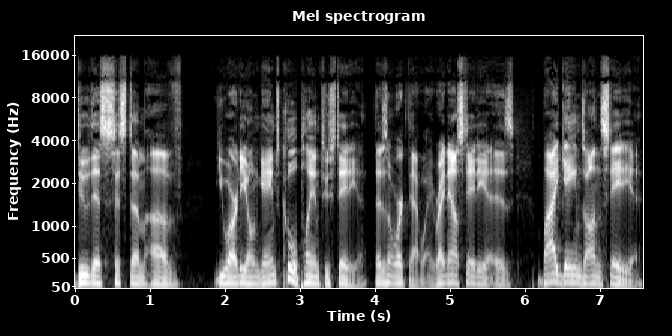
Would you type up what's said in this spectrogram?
do this system of you already own games, cool, play them through Stadia. That doesn't work that way. Right now, Stadia is buy games on Stadia.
